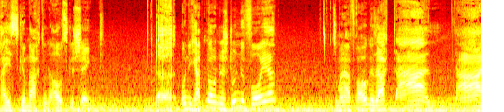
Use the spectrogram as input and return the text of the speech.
heiß gemacht und ausgeschenkt. Und ich habe noch eine Stunde vorher zu meiner Frau gesagt, ah, ah,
